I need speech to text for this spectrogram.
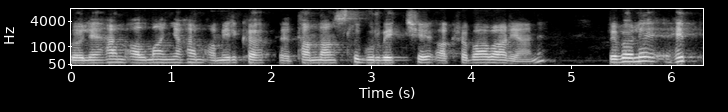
böyle hem Almanya hem Amerika e, tandanslı gurbetçi akraba var yani. Ve böyle hep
